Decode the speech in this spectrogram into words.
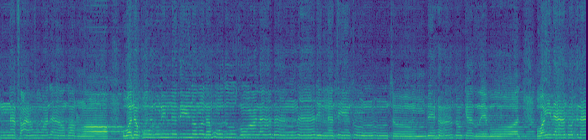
نفعا ولا ضرا. ونقول للذين ظلموا ذوقوا عذاب النار التي كنتم بها تكذبون. وإذا تتلى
